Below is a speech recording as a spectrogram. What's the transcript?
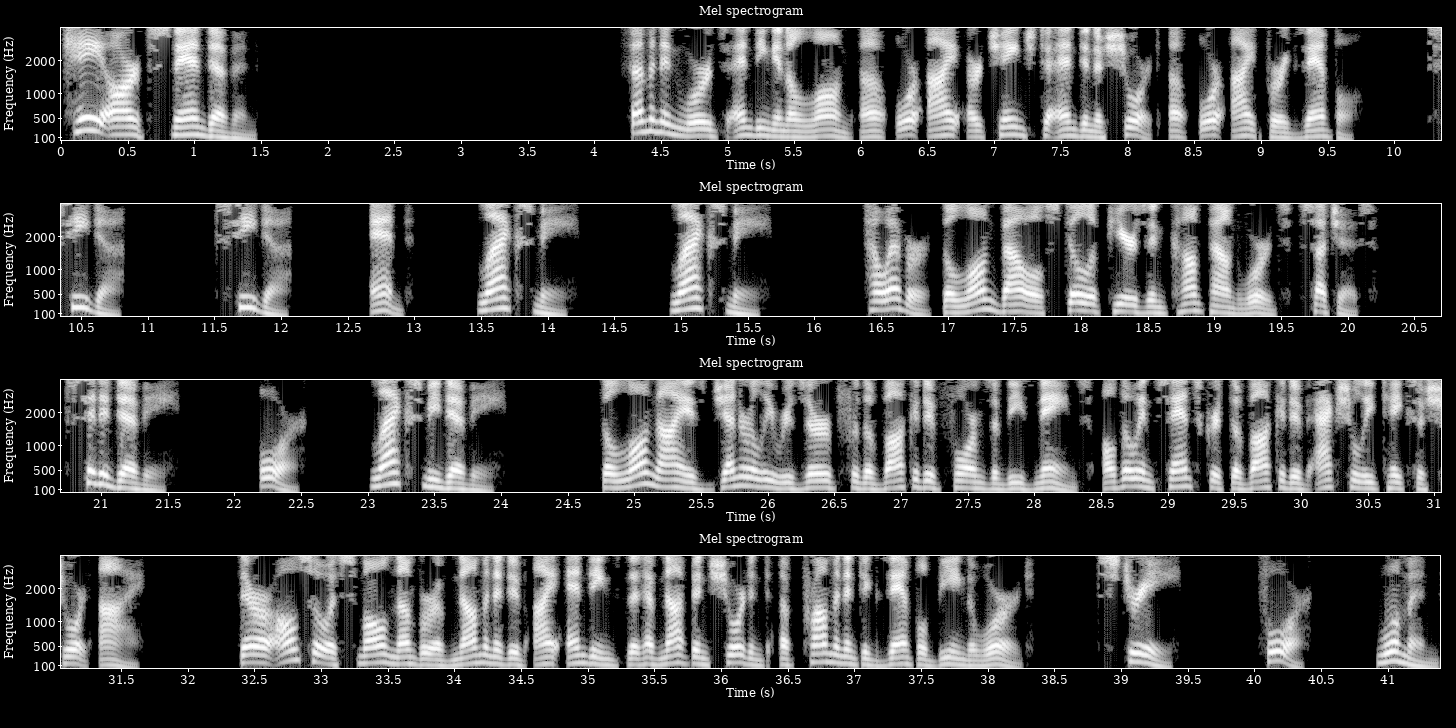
K.R. Snandevan. Feminine words ending in a long a or i are changed to end in a short a or i, for example, Sita, Sita, and Laxmi, Laxmi. However, the long vowel still appears in compound words, such as Sitadevi or Laxmidevi. The long i is generally reserved for the vocative forms of these names, although in Sanskrit the vocative actually takes a short i. There are also a small number of nominative i endings that have not been shortened, a prominent example being the word stri for woman.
